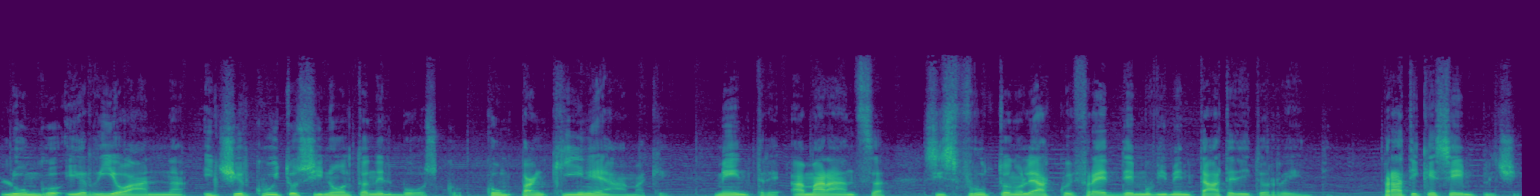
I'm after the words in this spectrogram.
lungo il rio Anna, il circuito si inoltra nel bosco, con panchine e amache, mentre a Maranza si sfruttano le acque fredde e movimentate dei torrenti. Pratiche semplici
